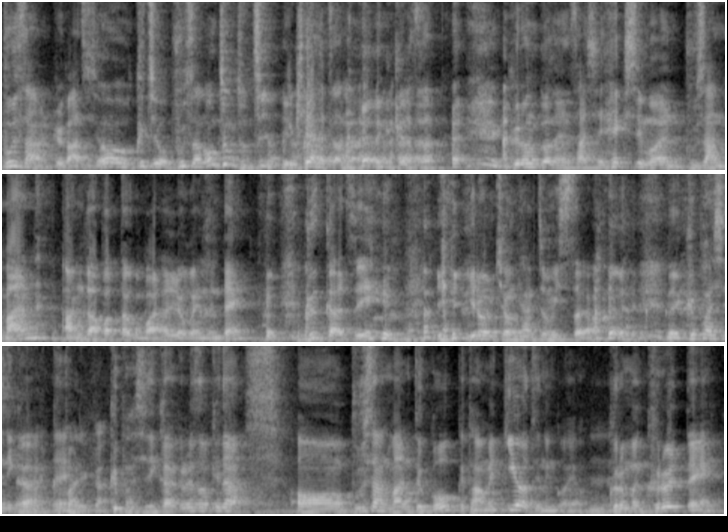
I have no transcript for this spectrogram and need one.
부산 그리고 아저씨 어 그죠 부산 엄청 좋지 이렇게 하잖아. 그래서 그런 거는 사실 핵심은 부산만 안 가봤다고 말하려고 했는데 끝까지 이- 이런 경향 좀 있어요. 네 급하시니까 네, 급하니까. 급하시니까 그래서 그냥 어 부산만 듣고 그 다음에 끼어드는 거예요. 음. 그러면 그럴 때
